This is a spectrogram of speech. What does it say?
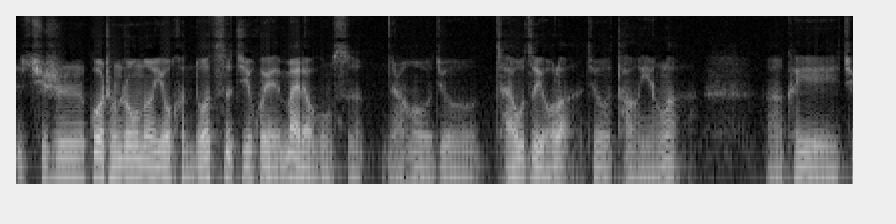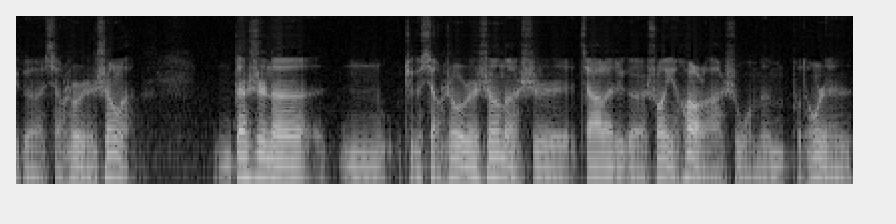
其实过程中呢，有很多次机会卖掉公司，然后就财务自由了，就躺赢了，啊，可以这个享受人生了。嗯，但是呢，嗯，这个享受人生呢，是加了这个双引号了，是我们普通人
